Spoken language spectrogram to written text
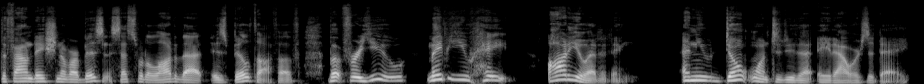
the foundation of our business. That's what a lot of that is built off of. But for you, maybe you hate audio editing and you don't want to do that eight hours a day,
